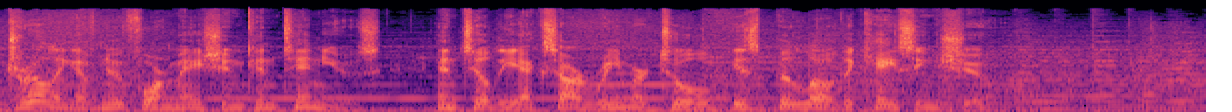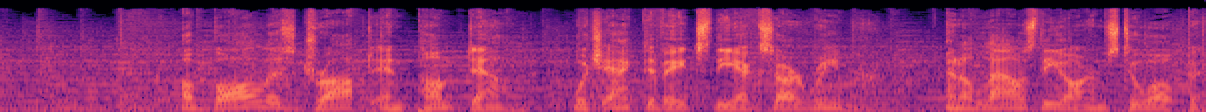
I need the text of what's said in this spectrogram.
Drilling of new formation continues until the XR reamer tool is below the casing shoe. A ball is dropped and pumped down, which activates the XR reamer and allows the arms to open.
